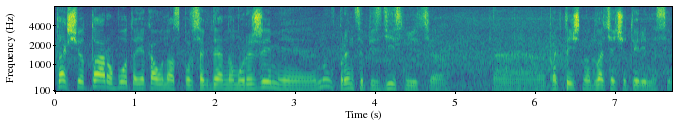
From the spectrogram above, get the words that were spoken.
Так що та робота, яка у нас в повсякденному режимі, ну, в принципі, здійснюється е, практично 24 на 7.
